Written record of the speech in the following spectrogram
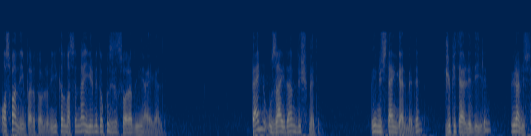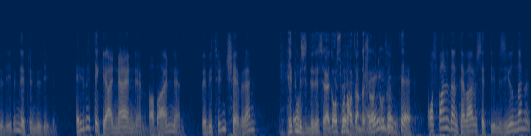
Osmanlı İmparatorluğu'nun yıkılmasından 29 yıl sonra dünyaya geldim. Ben uzaydan düşmedim. Venüs'ten gelmedim. Jüpiterli değilim. Uranüslü değilim. Neptünlü değilim. Elbette ki anneannem, babaannem ve bütün çevrem Hepimizin dedesi herhalde Osmanlı vatandaşı vardı orada. Elbette. Osmanlı'dan tevarüs ettiğimiz yığından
